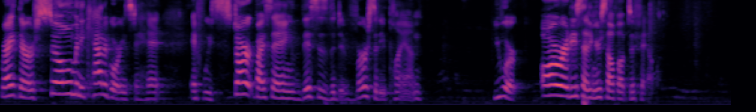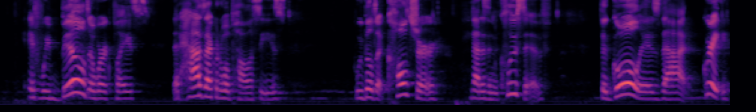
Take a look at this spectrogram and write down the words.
right? There are so many categories to hit. If we start by saying this is the diversity plan, you are already setting yourself up to fail. If we build a workplace that has equitable policies, we build a culture that is inclusive, the goal is that, great,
